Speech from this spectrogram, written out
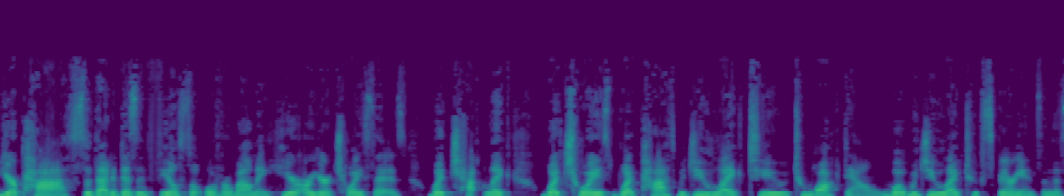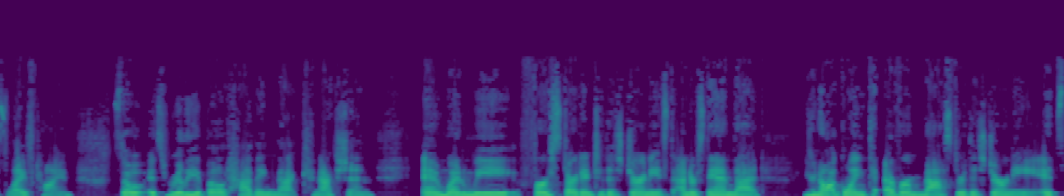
your path so that it doesn't feel so overwhelming. Here are your choices. What cha- like what choice, what path would you like to to walk down? What would you like to experience in this lifetime? So it's really about having that connection. And when we first start into this journey is to understand that you're not going to ever master this journey. It's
